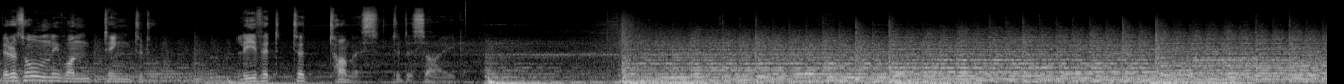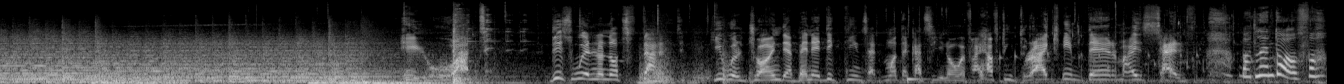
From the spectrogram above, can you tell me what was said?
there is only one thing to do. Leave it to Thomas to decide. He what? This will not stand. He will join the Benedictines at Monte Cassino if I have to drag him there myself. But Landolfo,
